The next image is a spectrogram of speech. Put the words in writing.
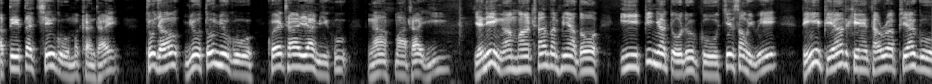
အသေးသက်ချင်းကိုမခံထိုက်ထိုကြောင့်မြို့သုံးမြို့ကိုခွဲထားရမည်ဟုငါမှားထား၏ယနေ့ငါမှားထားသမျှသောဤပညာတော်တို့ကိုကျင့်ဆောင်၍ဒီဘုရားသခင်သာရဘုရားကို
